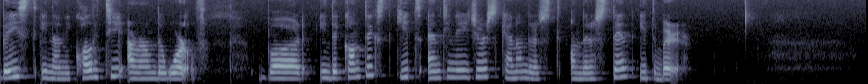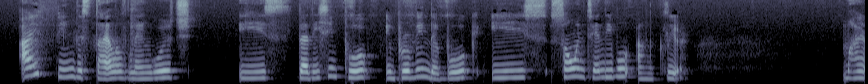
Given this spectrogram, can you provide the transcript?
based in an equality around the world, but in the context, kids and teenagers can underst- understand it better. I think the style of language is that is improve, improved in the book is so entendible and clear. My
